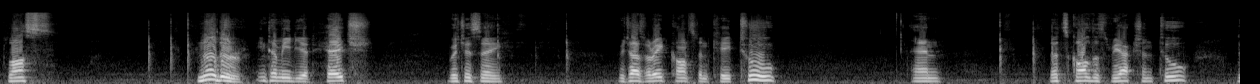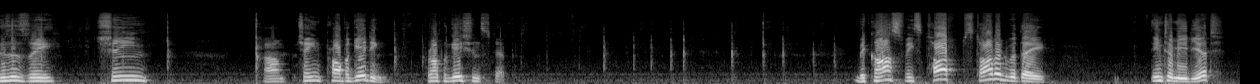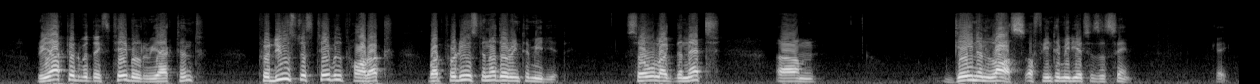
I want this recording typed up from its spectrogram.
plus another intermediate H which is a which has a rate constant K2 and let us call this reaction 2 this is a chain um, chain propagating propagation step. Because we start, started with a intermediate reacted with a stable reactant produced a stable product but produced another intermediate. So like the net um, gain and loss of intermediates is the same okay?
